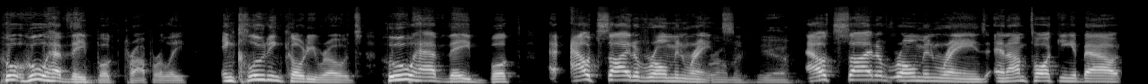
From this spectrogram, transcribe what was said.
who who have they booked properly including cody rhodes who have they booked outside of roman reigns roman yeah outside of roman reigns and i'm talking about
